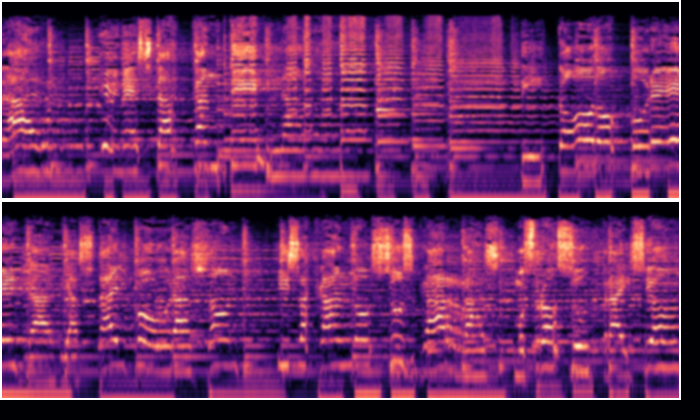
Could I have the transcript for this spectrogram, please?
en esta cantina. Di todo por ella y hasta el corazón y sacando sus garras mostró su traición.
